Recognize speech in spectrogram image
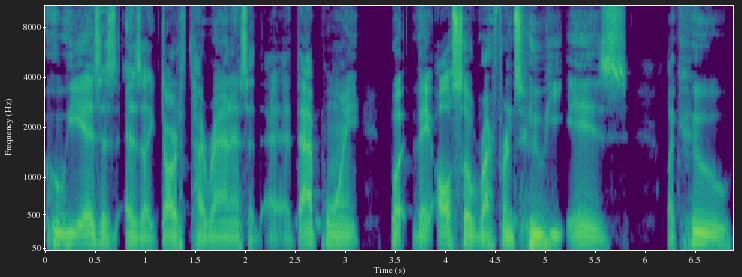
who he is as, as like Darth Tyrannus at, at, at that point, but they also reference who he is, like who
